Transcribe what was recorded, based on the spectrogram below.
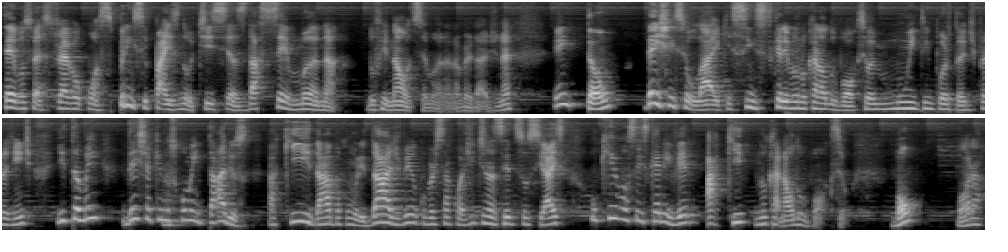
temos Fast Travel com as principais notícias da semana, do final de semana, na verdade, né? Então, deixem seu like, se inscrevam no canal do Voxel, é muito importante pra gente. E também deixa aqui nos comentários, aqui da aba comunidade, venham conversar com a gente nas redes sociais, o que vocês querem ver aqui no canal do Voxel. Bom, bora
